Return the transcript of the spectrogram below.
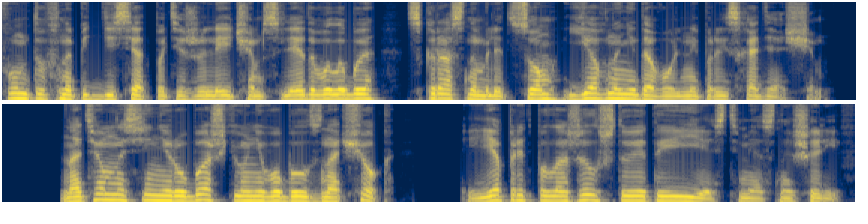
фунтов на 50 потяжелее, чем следовало бы, с красным лицом, явно недовольный происходящим. На темно синей рубашке у него был значок, и я предположил, что это и есть местный шериф.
